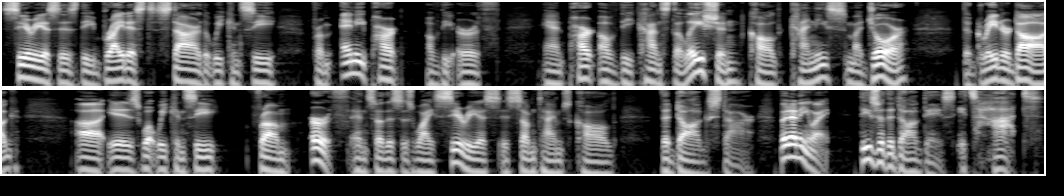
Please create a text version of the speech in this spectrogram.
Sirius is the brightest star that we can see from any part of the earth and part of the constellation called Canis Major, the greater dog, uh, is what we can see from Earth. And so this is why Sirius is sometimes called the dog star. But anyway, these are the dog days. It's hot,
